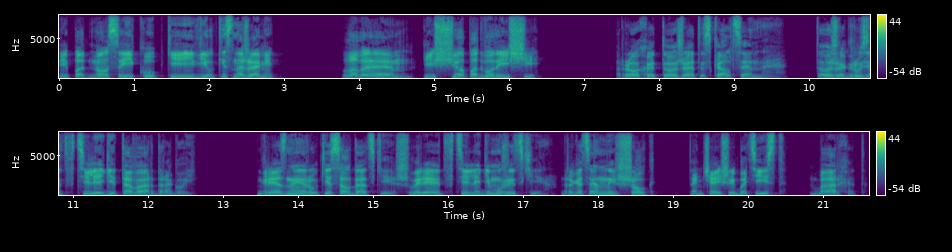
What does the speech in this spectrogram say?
И подносы, и кубки, и вилки с ножами — «Лавен, еще подводы ищи!» Роха тоже отыскал ценное. Тоже грузит в телеге товар дорогой. Грязные руки солдатские швыряют в телеги мужицкие, драгоценный шелк, тончайший батист, бархат,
